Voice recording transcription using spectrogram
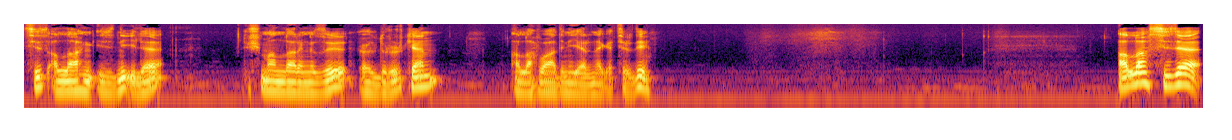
Siz Allah'ın izni ile düşmanlarınızı öldürürken Allah vaadini yerine getirdi. Allah size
